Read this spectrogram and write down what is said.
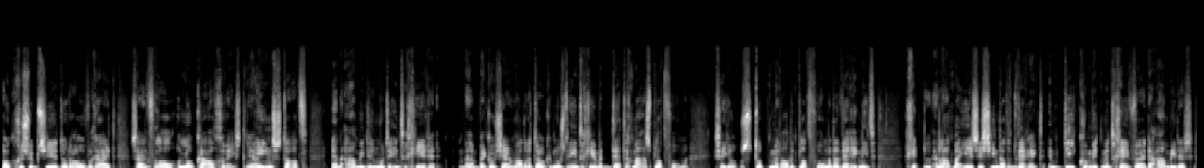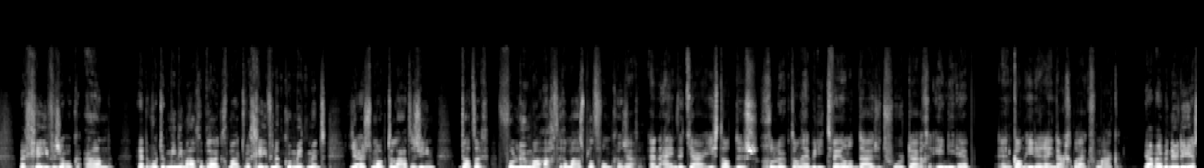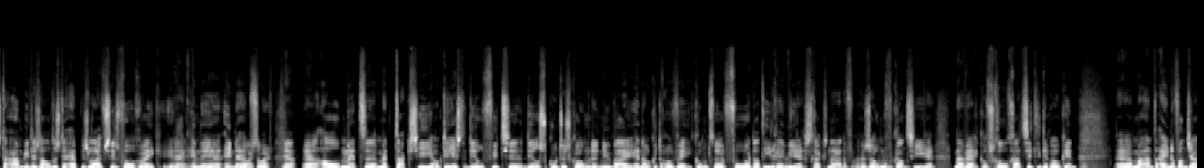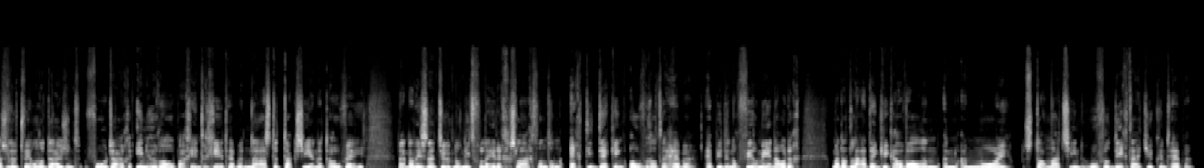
ook gesubsidieerd door de overheid, zijn vooral lokaal geweest. Ja. Eén stad en aanbieders moeten integreren. Bij GoSharing hadden we het ook. Je moest integreren met 30 Maasplatformen. Ik zei, joh, stop met al die platformen. Dat werkt niet. Ge- laat maar eerst eens zien dat het werkt. En die commitment geven wij de aanbieders. Wij geven ze ook aan. Er wordt er minimaal gebruik gemaakt. We geven een commitment. Juist om ook te laten zien dat er volume achter een Maasplatform kan zitten. Ja. En eind dit jaar is dat dus gelukt. Dan hebben die 200.000 voertuigen in die app. En kan iedereen daar gebruik van maken. Ja, we hebben nu de eerste aanbieders al. Dus de app is live sinds vorige week in, Kijk. in, de App. Store. Ja. Eh, al met, eh, met taxi, ook de eerste deelfietsen, deelscooters komen er nu bij. En ook het OV komt eh, voordat iedereen weer straks na de zomervakantie eh, naar werk of school gaat, zit hij er ook in. Eh, maar aan het einde van het jaar zullen we 200.000 voertuigen in Europa geïntegreerd hebben, naast de taxi en het OV. Nou, dan is het natuurlijk nog niet volledig geslaagd, want om echt die dekking overal te hebben, heb je er nog veel meer nodig. Maar dat laat denk ik al wel een, een, een mooi standaard zien hoeveel dichtheid je kunt hebben.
